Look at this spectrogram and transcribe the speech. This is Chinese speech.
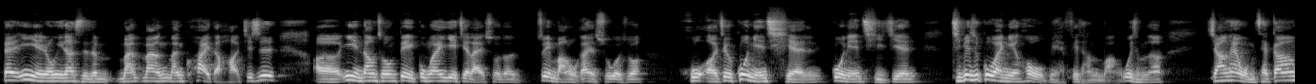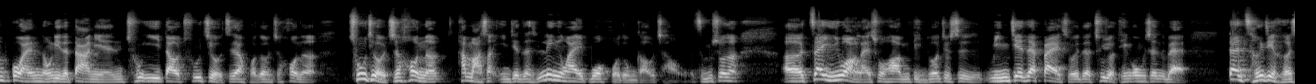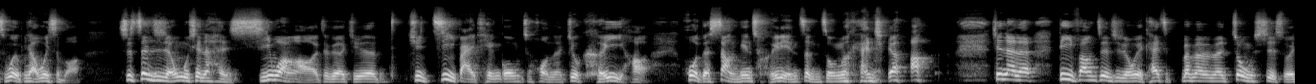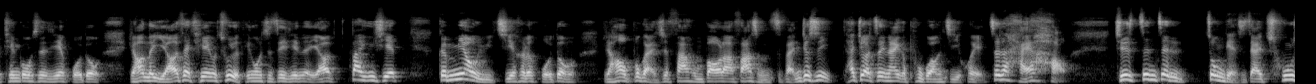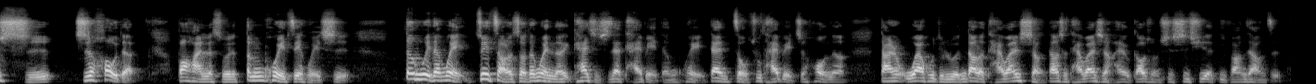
但一年容易，当时是蛮蛮蛮快的哈。其实，呃，一年当中对公关业界来说呢，最忙。我刚才也说过说，说过呃，这个过年前、过年期间。即便是过完年后，我们也非常的忙。为什么呢？想想看，我们才刚刚过完农历的大年初一到初九这段活动之后呢，初九之后呢，它马上迎接的是另外一波活动高潮。怎么说呢？呃，在以往来说哈，我们顶多就是民间在拜所谓的初九天公生，对不对？但曾几何时，我也不知道为什么，是政治人物现在很希望啊，这个觉得去祭拜天公之后呢，就可以哈获得上天垂帘正宗的感觉哈。现在呢，地方政治人物也开始慢慢慢慢重视所谓天公生这些活动，然后呢，也要在天初九天公生这些呢，也要办一些跟庙宇结合的活动，然后不管是发红包啦，发什么字，反正就是他就要增加一个曝光机会，这个还好。其实真正重点是在初十之后的，包含了所谓的灯会这回事。灯会灯会最早的时候，灯会呢，一开始是在台北灯会，但走出台北之后呢，当然无外乎就轮到了台湾省，当时台湾省还有高雄市市区的地方这样子。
